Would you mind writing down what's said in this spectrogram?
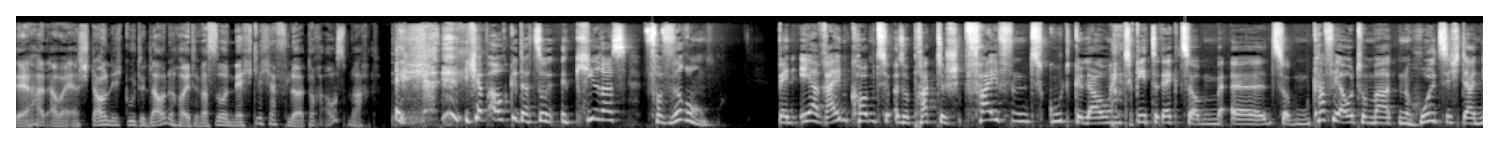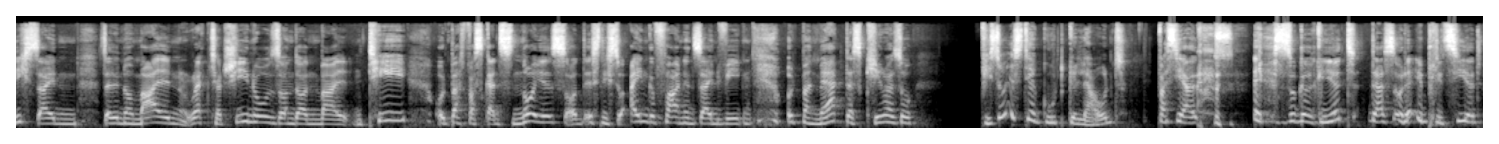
der hat aber erstaunlich gute Laune heute, was so ein nächtlicher Flirt doch ausmacht. Ich habe auch gedacht, so Kiras Verwirrung. Wenn er reinkommt, also praktisch pfeifend, gut gelaunt, geht direkt zum, äh, zum Kaffeeautomaten, holt sich da nicht seinen, seinen normalen Rectacino, sondern mal einen Tee und macht was ganz Neues und ist nicht so eingefahren in seinen Wegen. Und man merkt, dass Kira so, wieso ist der gut gelaunt? Was ja suggeriert, dass oder impliziert,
